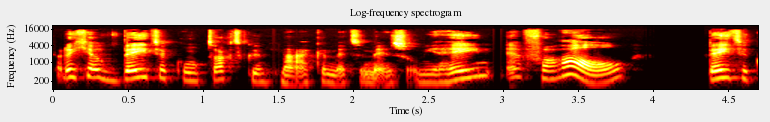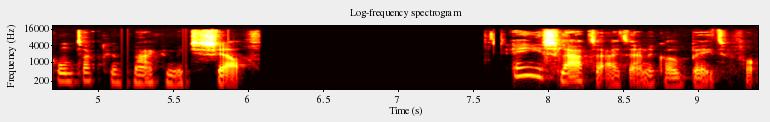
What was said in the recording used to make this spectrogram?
dat je ook beter contact kunt maken met de mensen om je heen en vooral beter contact kunt maken met jezelf. En je slaapt er uiteindelijk ook beter van.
